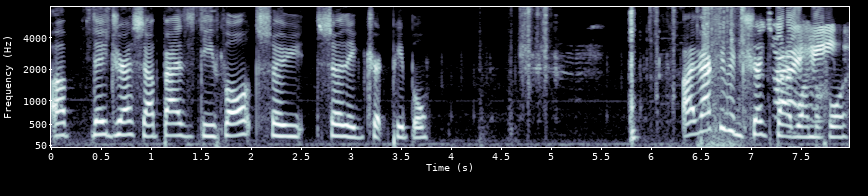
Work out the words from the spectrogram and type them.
up they dress up as default so so they trick people. I've actually been tricked by I one hate. before.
